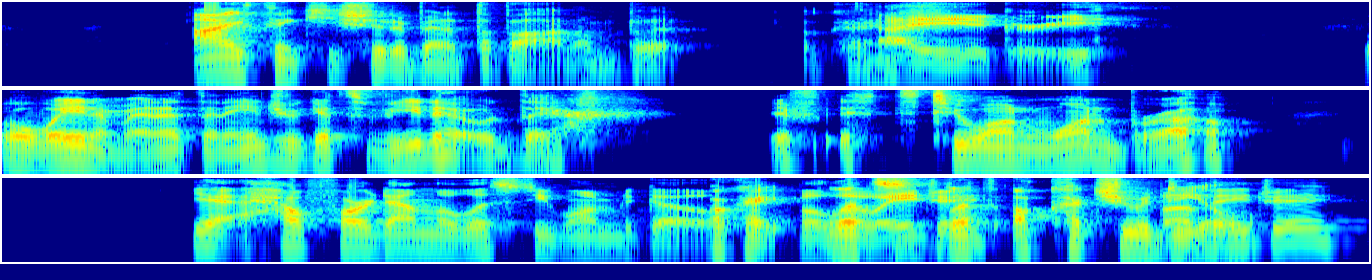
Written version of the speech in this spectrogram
I think he should have been at the bottom, but okay. I agree. Well, wait a minute. Then Andrew gets vetoed there. If it's two on one, bro. Yeah, how far down the list do you want him to go? Okay, below let's, AJ. let's. I'll cut you a above deal. AJ.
